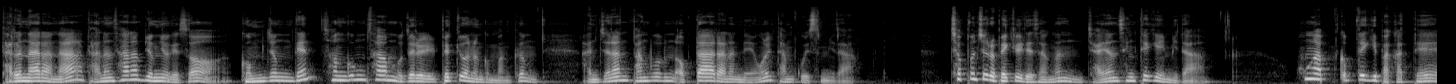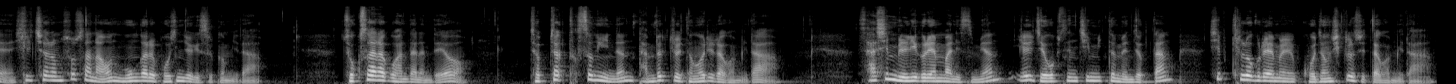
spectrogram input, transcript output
다른 나라나 다른 산업 영역에서 검증된 성공 사업 모델을 베껴오는 것만큼 안전한 방법은 없다라는 내용을 담고 있습니다. 첫 번째로 베낄 대상은 자연 생태계입니다. 홍합 껍데기 바깥에 실처럼 솟아나온 무언가를 보신 적 있을 겁니다. 족사라고 한다는데요. 접착 특성이 있는 단백질 덩어리라고 합니다. 40mg만 있으면 1제곱센티미터 면적당 10kg을 고정시킬 수 있다고 합니다.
